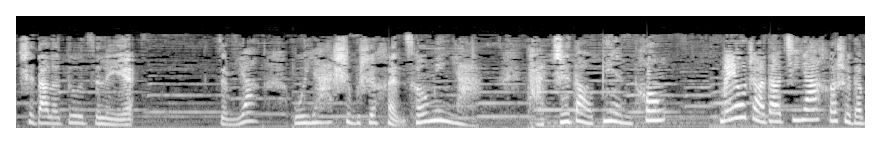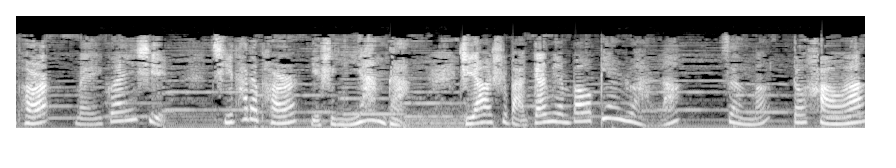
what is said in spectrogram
吃到了肚子里。怎么样，乌鸦是不是很聪明呀？它知道变通，没有找到鸡鸭喝水的盆儿没关系，其他的盆儿也是一样的，只要是把干面包变软了，怎么都好啊。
